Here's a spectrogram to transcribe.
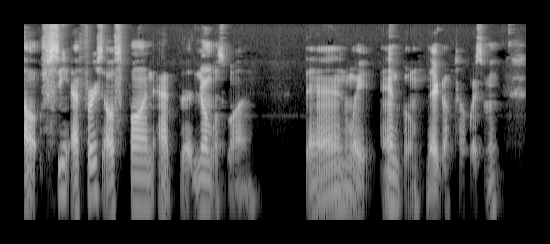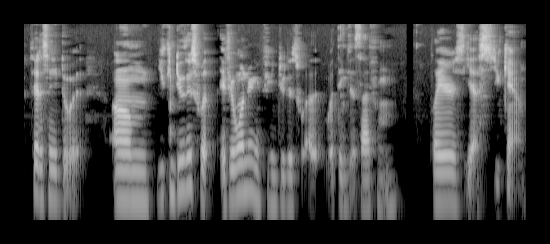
I'll see, at first I'll spawn at the normal spawn, then wait, and boom, there you go, teleports me. So that's how you do it. Um, you can do this with, if you're wondering if you can do this with, with things aside from players, yes, you can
